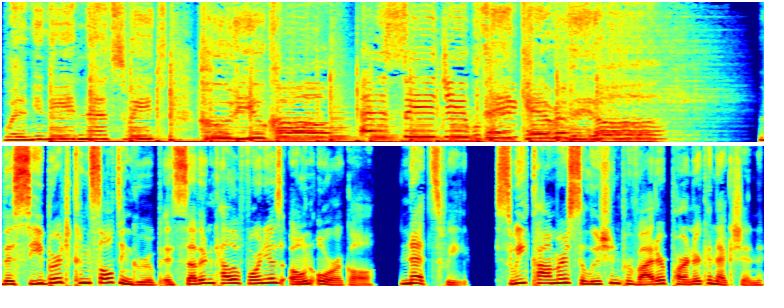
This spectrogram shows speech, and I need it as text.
When you need NetSuite, who do you call? The Seibert Consulting Group is Southern California's own Oracle. NetSuite, Suite Commerce Solution Provider Partner Connection.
